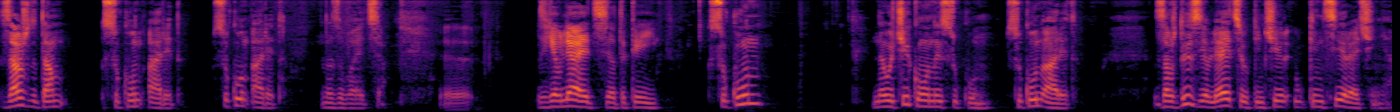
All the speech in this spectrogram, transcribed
Завжди там сукун арід. Сукун арід називається. Е, З'являється такий сукун, неочікуваний сукун. Сукун арід. Завжди з'являється у кінці, у кінці речення.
